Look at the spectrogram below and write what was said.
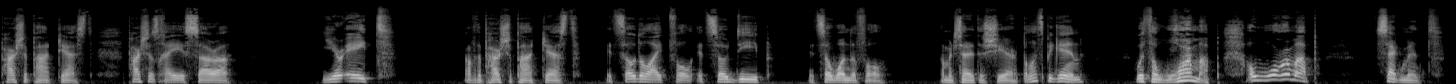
Parsha podcast, Parshas Chayei Sarah, year eight of the Parsha podcast. It's so delightful. It's so deep. It's so wonderful. I'm excited to share, but let's begin with a warm up, a warm up segment.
